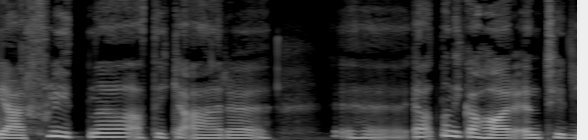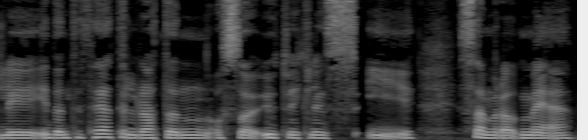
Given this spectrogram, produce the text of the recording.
de er flytende, at er ja, at man ikke har en tydelig identitet, eller at den også utvikles i samråd med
